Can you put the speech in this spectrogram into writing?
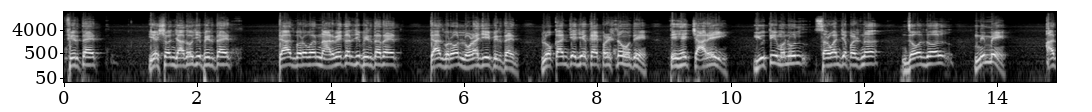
फिरतायत यशवंत जाधवजी फिरतायत त्याचबरोबर नार्वेकरजी फिरतात आहेत त्याचबरोबर लोढाजीही फिरतायत. लोकांचे जे काही प्रश्न होते ते हे चारही युती म्हणून सर्वांचे प्रश्न जवळजवळ निम्मे. आज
